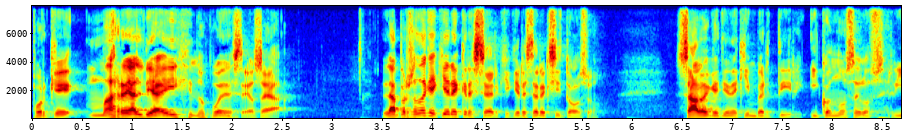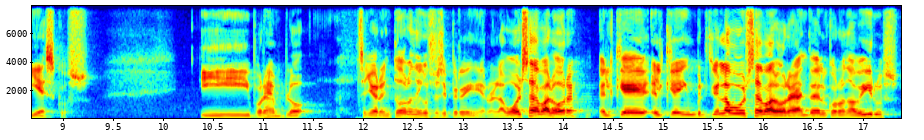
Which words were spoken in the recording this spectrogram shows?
Porque más real de ahí no puede ser. O sea, la persona que quiere crecer, que quiere ser exitoso, sabe que tiene que invertir y conoce los riesgos. Y, por ejemplo, señor, en todos los negocios se pierde dinero. En la bolsa de valores, el que, el que invirtió en la bolsa de valores antes del coronavirus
